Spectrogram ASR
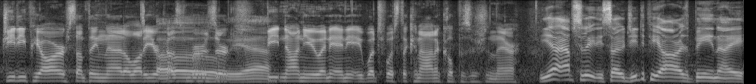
GDPR something that a lot of your customers oh, are yeah. beating on you? And, and what's, what's the canonical position there? Yeah, absolutely. So GDPR has been a,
